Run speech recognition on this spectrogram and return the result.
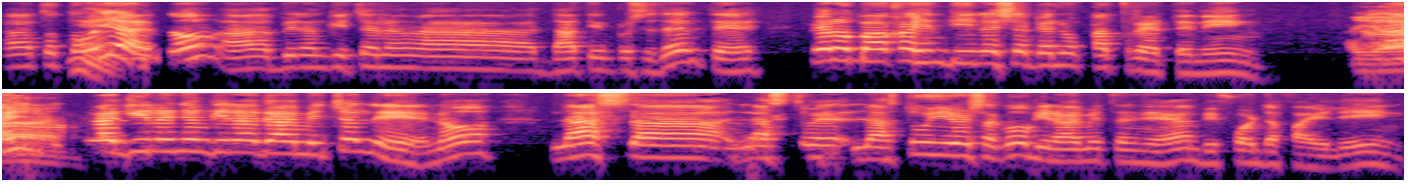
ah, totoo Hmm. 'yan, no? Ah, binanggit siya ng ah, dating presidente, pero baka hindi na siya ganun ka-threatening. Dahil Ayan. lagi na niyang ginagamit 'yan eh, no? Last ah, last twe- last two years ago ginamit na niya yan before the filing.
